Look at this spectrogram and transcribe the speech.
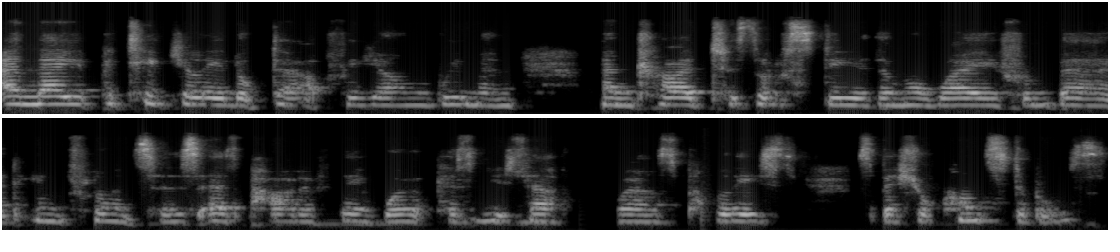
And they particularly looked out for young women and tried to sort of steer them away from bad influences as part of their work as New South Wales Police Special Constables.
